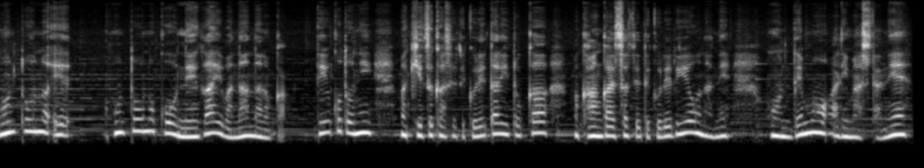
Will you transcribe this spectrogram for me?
本当のえ本当のこう願いは何なのかっていうことに、まあ、気づかせてくれたりとか、まあ、考えさせてくれるようなね本でもありましたね。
